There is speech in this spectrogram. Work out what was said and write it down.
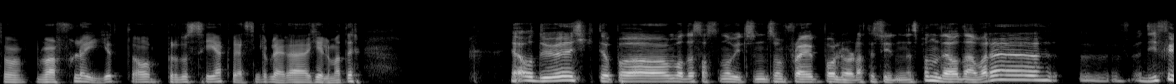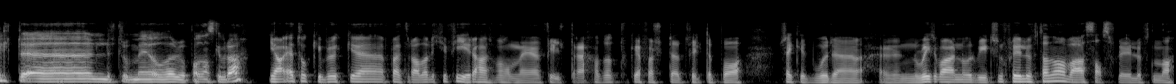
Så det var fløyet og produsert vesentlig flere kilometer. Ja, og du kikket jo på både SAS og Norwegian som fløy på lørdag til Syden, Espen. Det, og der var det De fylte luftrommet over Europa ganske bra. Ja, jeg tok i bruk eh, Flightradar 24, har sånne filtre. Og da tok jeg først et filter på sjekket hvor hva er Norwegian fly i lufta nå, hva er SAS fly i luften nå.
